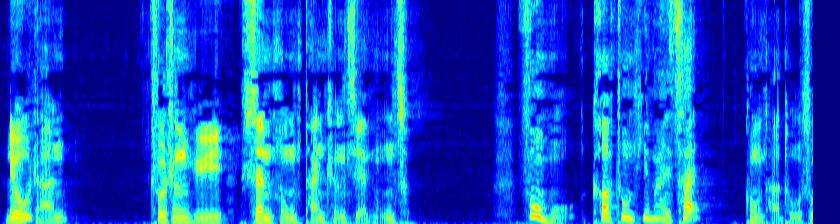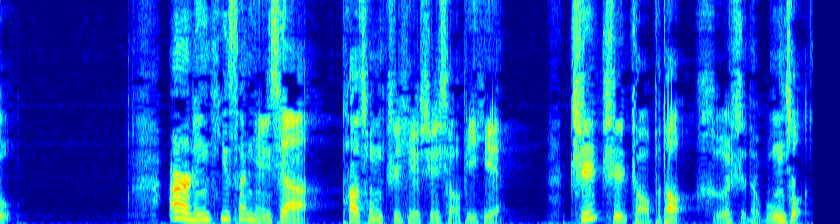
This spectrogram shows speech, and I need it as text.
刘然，出生于山东郯城县农村，父母靠种地卖菜供他读书。二零一三年夏，他从职业学校毕业，迟迟找不到合适的工作。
